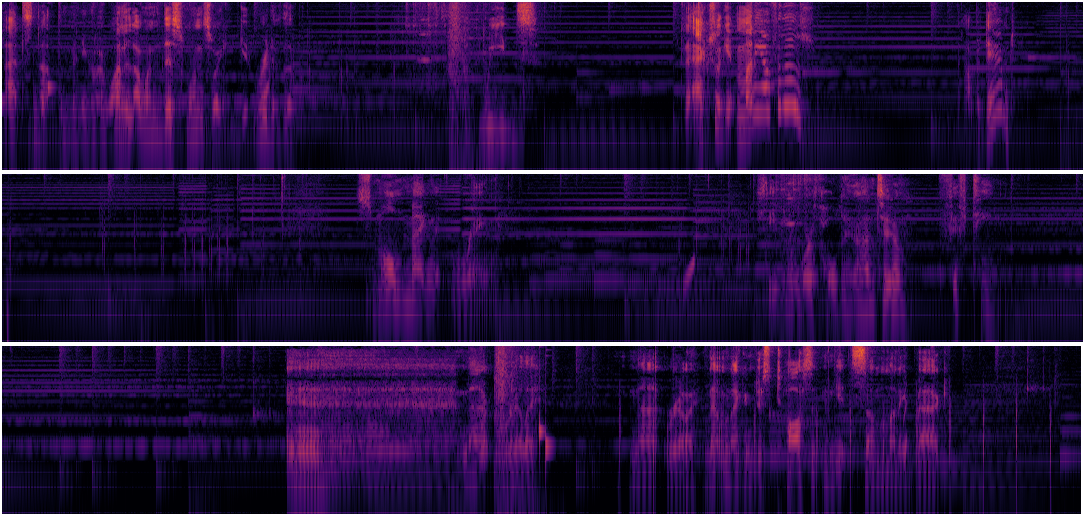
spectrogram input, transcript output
That's not the menu I wanted. I wanted this one so I could get rid of the weeds. Did I actually get money off of those? I'll be damned. Small magnet ring. Is it even worth holding on to? 15. Eh, not really. Not really. That one I can just toss it and get some money back.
